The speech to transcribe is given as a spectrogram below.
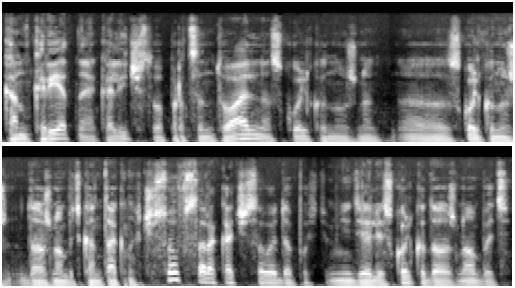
конкретное количество процентуально, сколько нужно, э, сколько нужно, должно быть контактных часов в 40-часовой, допустим, неделе, сколько должно быть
